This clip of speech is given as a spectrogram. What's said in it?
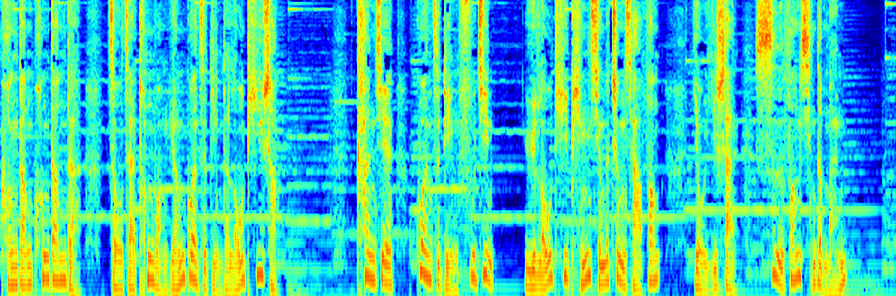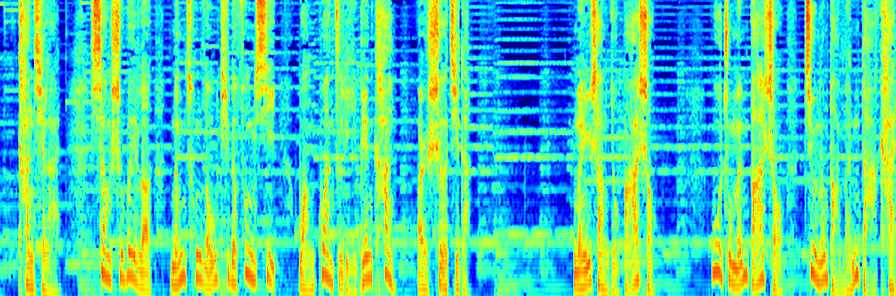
哐当哐当的走在通往圆罐子顶的楼梯上，看见罐子顶附近与楼梯平行的正下方有一扇四方形的门，看起来像是为了能从楼梯的缝隙往罐子里边看而设计的。门上有把手，握住门把手就能把门打开。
